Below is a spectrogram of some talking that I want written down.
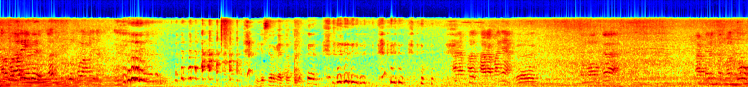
Harapan deh, Hah? Lu pulang aja dah. Diusir gak tuh? Harap- harapannya Eh, semoga April cepat meletup.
